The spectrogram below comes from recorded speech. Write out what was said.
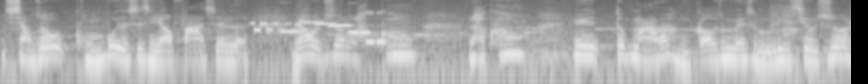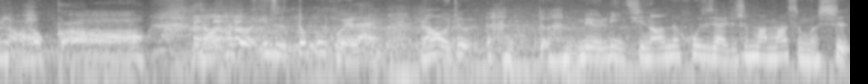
想说恐怖的事情要发生了，然后我就说老公，老公，因为都麻到很高，就没什么力气，我就说老公，然后他都一直都不回来，然后我就很都很没有力气，然后那护士小姐就说妈妈什么事？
